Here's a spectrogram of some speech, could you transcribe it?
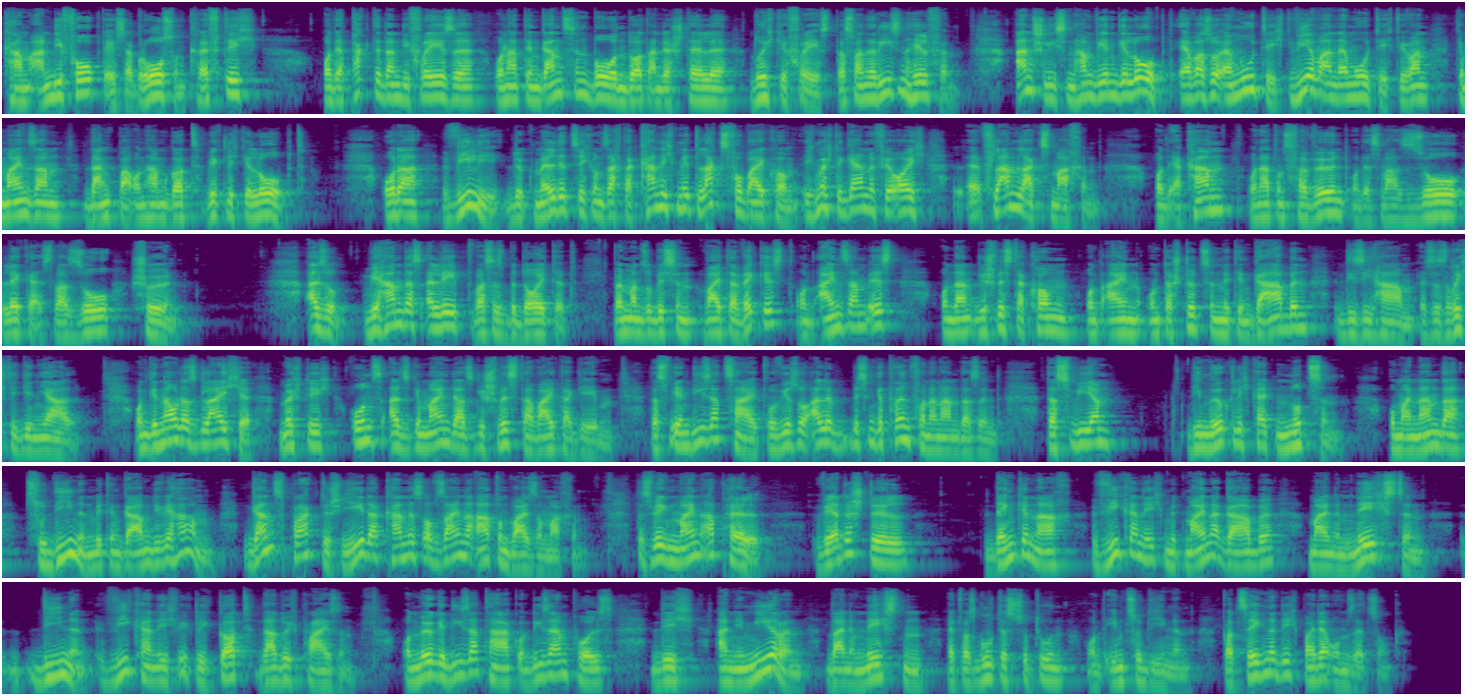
kam Andi Vogt, er ist ja groß und kräftig, und er packte dann die Fräse und hat den ganzen Boden dort an der Stelle durchgefräst. Das war eine Riesenhilfe. Anschließend haben wir ihn gelobt. Er war so ermutigt. Wir waren ermutigt. Wir waren gemeinsam dankbar und haben Gott wirklich gelobt. Oder Willi Dück meldet sich und sagt, da kann ich mit Lachs vorbeikommen. Ich möchte gerne für euch äh, Flammlachs machen. Und er kam und hat uns verwöhnt und es war so lecker, es war so schön. Also, wir haben das erlebt, was es bedeutet, wenn man so ein bisschen weiter weg ist und einsam ist und dann Geschwister kommen und einen unterstützen mit den Gaben, die sie haben. Es ist richtig genial. Und genau das Gleiche möchte ich uns als Gemeinde, als Geschwister weitergeben, dass wir in dieser Zeit, wo wir so alle ein bisschen getrennt voneinander sind, dass wir die Möglichkeiten nutzen, um einander zu dienen mit den Gaben, die wir haben. Ganz praktisch, jeder kann es auf seine Art und Weise machen. Deswegen mein Appell, werde still, denke nach, wie kann ich mit meiner Gabe meinem Nächsten dienen? Wie kann ich wirklich Gott dadurch preisen? Und möge dieser Tag und dieser Impuls dich animieren, deinem Nächsten etwas Gutes zu tun und ihm zu dienen. Gott segne dich bei der Umsetzung.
